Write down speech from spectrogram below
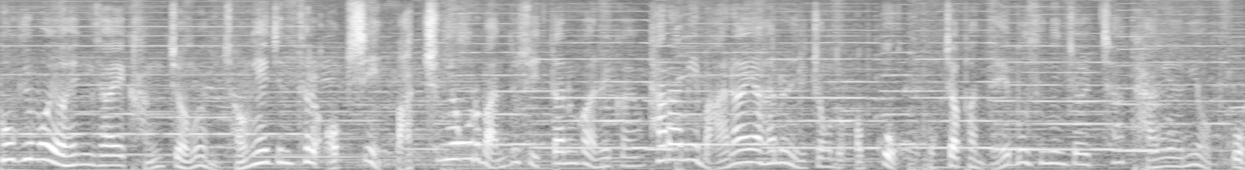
소규모 여행사의 강점은 정해진 틀 없이 맞춤형으로 만들 수 있다는 거 아닐까요? 사람이 많아야 하는 일정도 없고 복잡한 내부 승인 절차 당연히 없고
